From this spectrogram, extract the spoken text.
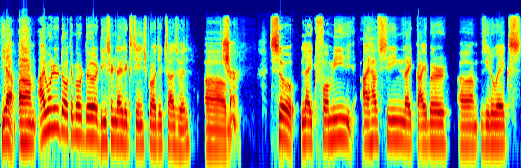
Yeah, um, I wanted to talk about the decentralized exchange projects as well. Um, sure. So, like for me, I have seen like Kyber, um, Zero X,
